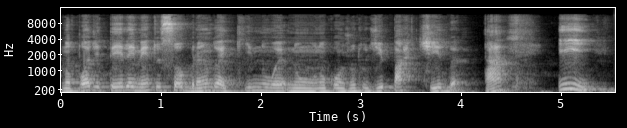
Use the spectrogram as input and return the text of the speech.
não pode ter elementos sobrando aqui no, no, no conjunto de partida, tá? E,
